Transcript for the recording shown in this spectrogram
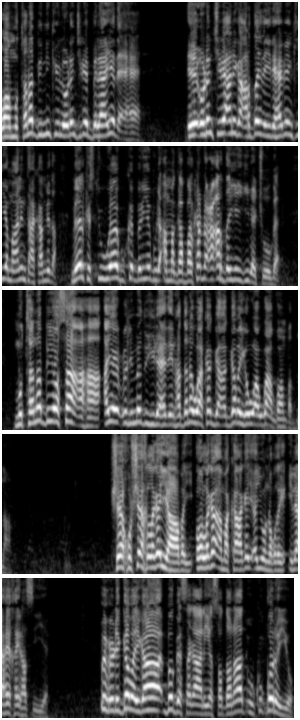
waa mutanabi ninkii la odhan jiray balaayada ahaa. Ee odhan jiray aniga ardaydayda habeenkii iyo maalintaa ka meel kastuu waagu ka beriyo bu yidhi ama gabal ka dhaco ardaygaygii baa jooga. Mutanabi oo saa ahaa ayay culimmadu yidhaahdeen haddana waa ka gabayga waa uga aqoon badnaa. Sheekhu sheekh laga yaabay oo laga amakaagay ayuu noqday ilaahay khayr ha wuxuu idhi gabaygaa bogga sagaal iyo soddonaad uu ku qorayo.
